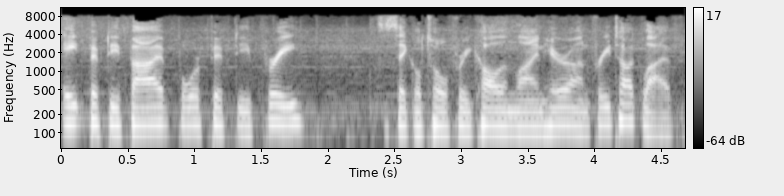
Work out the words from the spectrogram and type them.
Eight fifty five, four fifty free. It's a SACL toll free call in line here on Free Talk Live.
